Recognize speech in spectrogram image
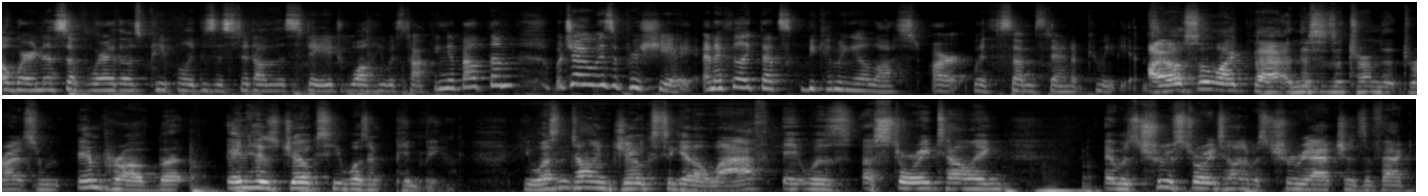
awareness of where those people existed on the stage while he was talking about them, which I always appreciate, and I feel like that's becoming a lost art with some stand-up comedians. I also like that, and this is a term that derives from improv, but in his jokes, he wasn't pimping. He wasn't telling jokes to get a laugh. It was a storytelling. It was true storytelling. It was true reactions. In fact,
